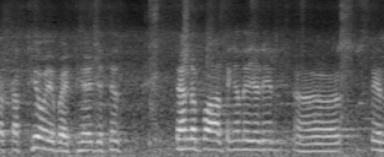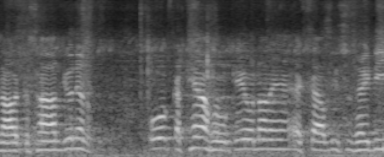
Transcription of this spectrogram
ਇਕੱਠੇ ਹੋਏ ਬੈਠੇ ਆ ਜਿੱਥੇ ਤਿੰਨ ਪਾਰਟੀਆਂ ਦੇ ਜਿਹੜੇ ਅਹ, ਤੇ ਨਾਲ ਕਿਸਾਨ ਯੂਨੀਅਨ ਉਹ ਇਕੱਠਿਆਂ ਹੋ ਕੇ ਉਹਨਾਂ ਨੇ ਇੱਕ ਆਪਦੀ ਸੁਸਾਇਟੀ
